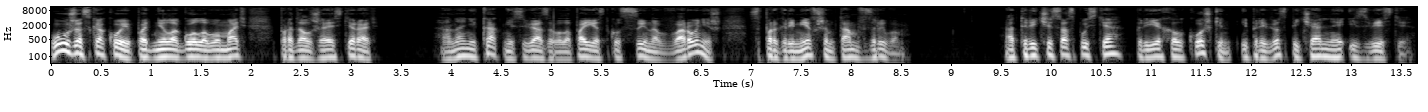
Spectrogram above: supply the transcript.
«Ужас какой!» — подняла голову мать, продолжая стирать. Она никак не связывала поездку сына в Воронеж с прогремевшим там взрывом. А три часа спустя приехал Кошкин и привез печальное известие.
